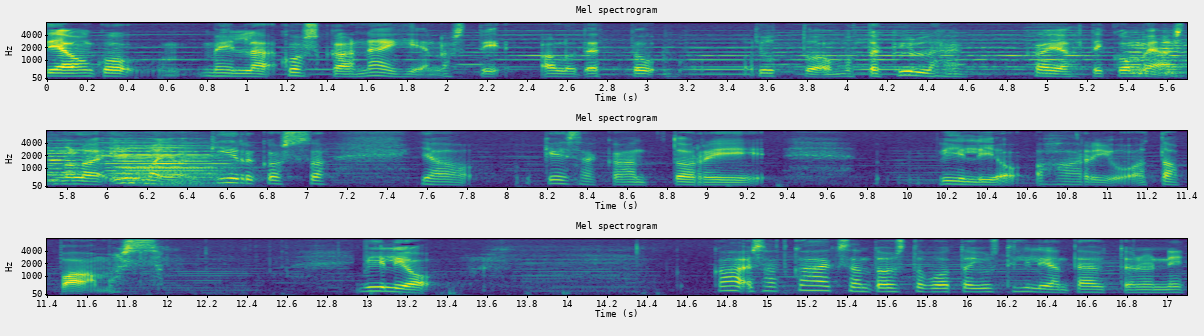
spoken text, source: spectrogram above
Tiedä, onko meillä koskaan näin hienosti aloitettu juttua, mutta kyllähän kajahti komeasti. Me ollaan Ilmajoen kirkossa ja kesäkanttori Viljo Harjua tapaamassa. Viljo, sä oot 18 vuotta just hiljan täyttänyt, niin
